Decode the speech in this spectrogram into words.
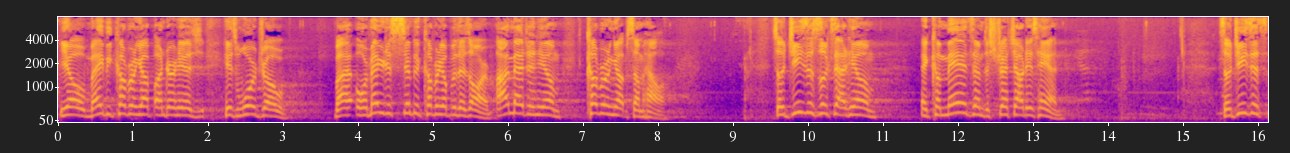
You know, maybe covering up under his his wardrobe, but or maybe just simply covering up with his arm. I imagine him covering up somehow. So Jesus looks at him and commands him to stretch out his hand. So Jesus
